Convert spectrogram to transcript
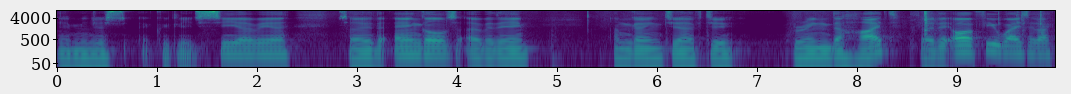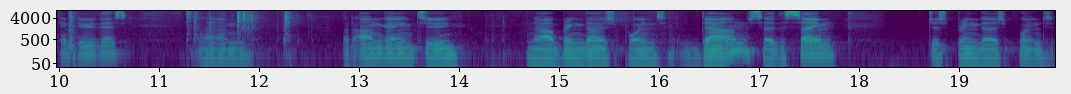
let me just quickly see over here. So the angles over there, I'm going to have to bring the height. So there are a few ways that I can do this, um, but I'm going to now bring those points down. So the same, just bring those points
